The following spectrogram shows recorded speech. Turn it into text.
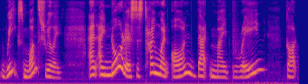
weeks, months really. And I noticed as time went on that my brain got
